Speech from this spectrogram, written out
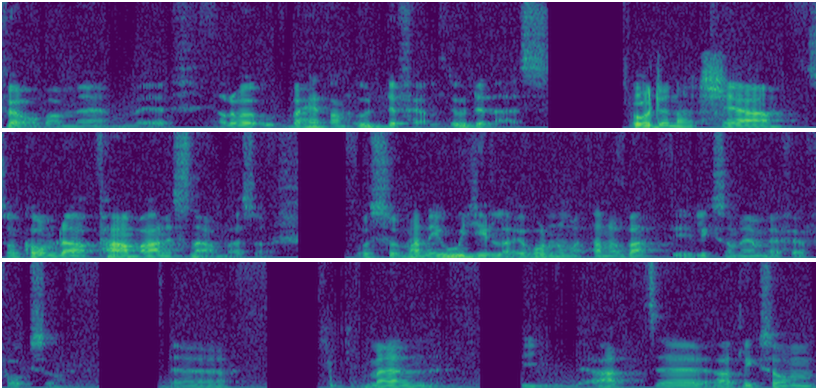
två va? Med, med, ja, det var, vad heter han? Uddefält? Uddenäs? Uddenäs. Ja, som kom där. Fan vad han är snabb alltså. Och så, man ogillar ju honom att han har varit i liksom MFF också. Eh, men att, eh, att liksom...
